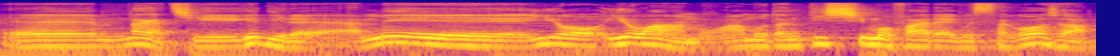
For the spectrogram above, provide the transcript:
Eh, ragazzi, che dire, a me io, io amo, amo tantissimo fare questa cosa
